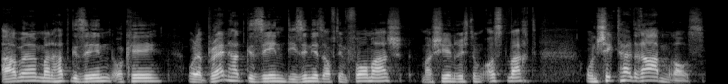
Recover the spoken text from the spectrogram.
Aber man hat gesehen, okay, oder Bran hat gesehen, die sind jetzt auf dem Vormarsch, marschieren Richtung Ostwacht und schickt halt Raben raus.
